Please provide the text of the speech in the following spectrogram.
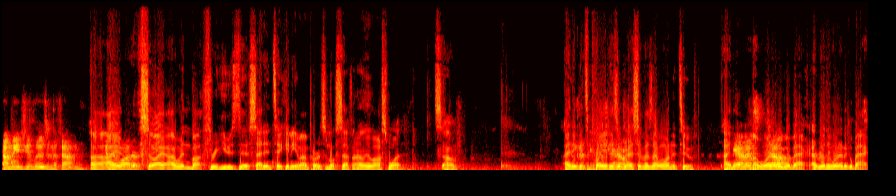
How many did you lose in the fountain? Uh, in the I water? so I, I went and bought three used discs. I didn't take any of my personal stuff. and I only lost one. So I didn't get to play it as aggressive as I wanted to. I know. Yeah, I wanted to go back. I really wanted to go back,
